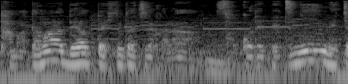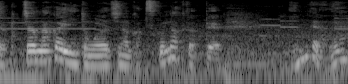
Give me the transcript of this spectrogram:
たまたま出会った人たちだから、うん。そこで別にめちゃくちゃ仲いい友達なんか作んなくたっていいんだよね、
